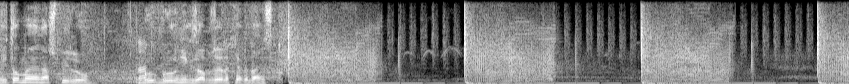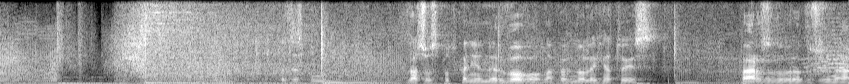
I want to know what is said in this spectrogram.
Witamy na szpilu. Gó- Górnik Zabrze, Lechia Gdańsk. Zespół zaczął spotkanie nerwowo. Na pewno Lechia to jest bardzo dobra drużyna.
